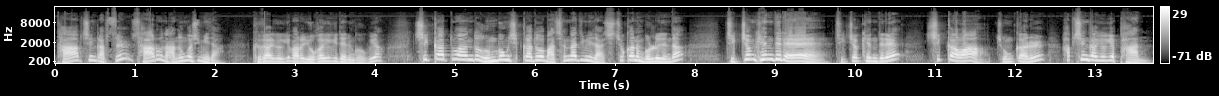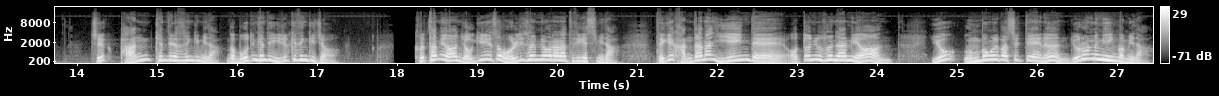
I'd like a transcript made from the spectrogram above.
다 합친 값을 4로 나눈 것입니다. 그 가격이 바로 요 가격이 되는 거고요. 시가 또한도 음봉 시가도 마찬가지입니다. 시초가는 뭘로 된다? 직전 캔들의 직접 캔들의 시가와 종가를 합친 가격의 반, 즉 반 캔들에서 생깁니다. 그러니까 모든 캔들이 이렇게 생기죠. 그렇다면 여기에서 원리 설명을 하나 드리겠습니다. 되게 간단한 이해인데 어떤 요소냐면 요 음봉을 봤을 때에는 요런 의미인 겁니다.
